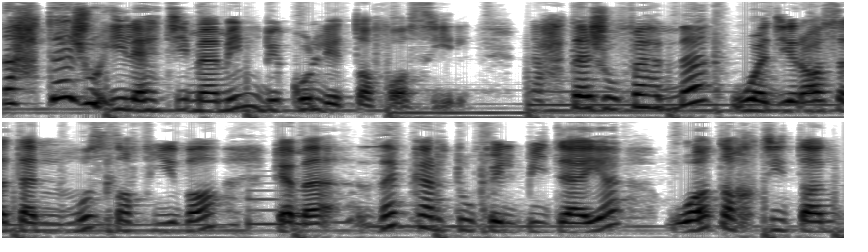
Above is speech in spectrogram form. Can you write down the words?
تحتاج إلى اهتمام بكل التفاصيل، تحتاج فهم ودراسة مستفيضة كما ذكرت في البداية وتخطيطا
